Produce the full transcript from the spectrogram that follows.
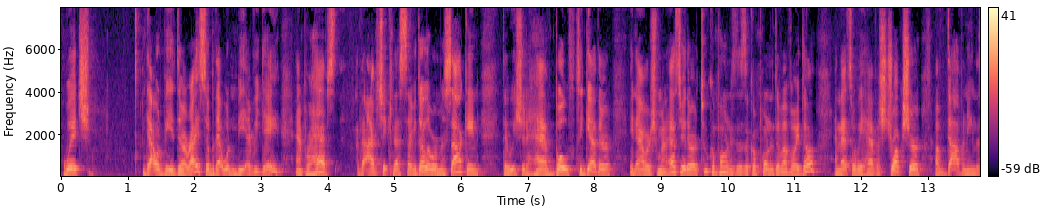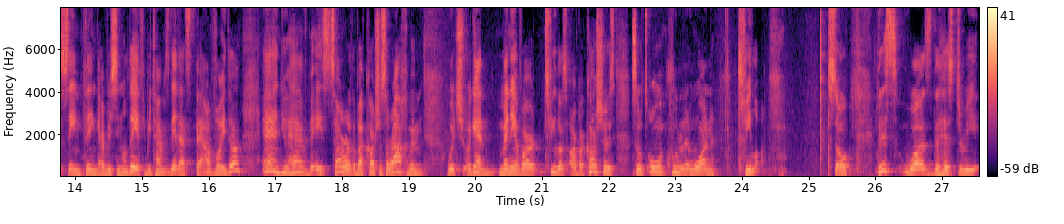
which that would be a deraisa, but that wouldn't be every day, and perhaps that we should have both together in our Shemana Esrei. There are two components. There's a component of Avodah, and that's why we have a structure of davening the same thing every single day, three times a day. That's the Avodah. And you have Be'ez Tzara, the Bakashas Arachmim, which, again, many of our tefillahs are Bakashas, so it's all included in one tefillah. So this was the history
